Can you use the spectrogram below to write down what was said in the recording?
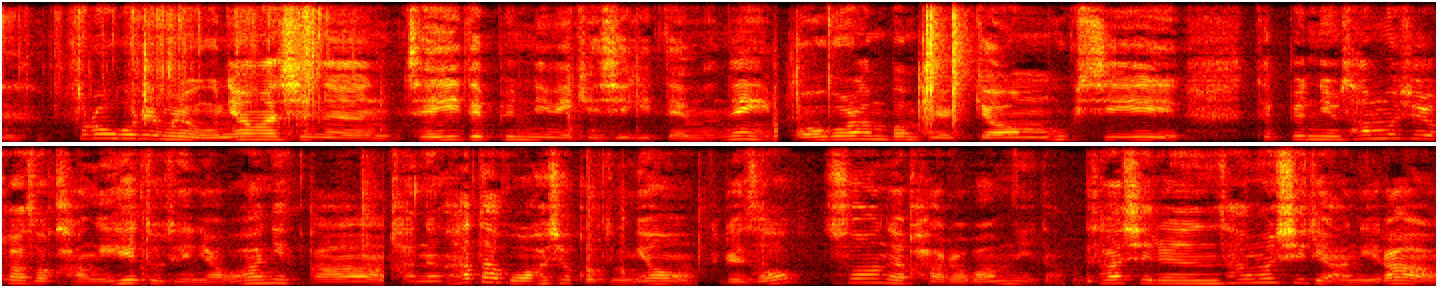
프로그램을 운영하시는 제이 대표님이 계시기 때문에 얼굴 한번 뵐 겸 혹시 대표님 사무실 가서 강의해도 되냐고 하니까 가능하다고 하셨거든요. 그래서 수원을 가려고 합니다. 사실은 사무실이 아니라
